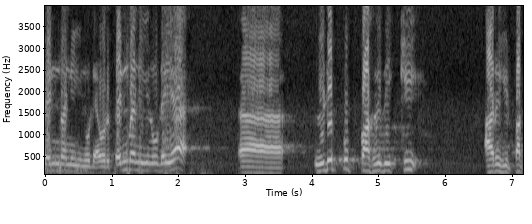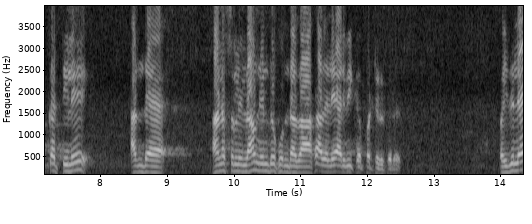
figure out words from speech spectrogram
பெண்மணியினுடைய ஒரு பெண்மணியினுடைய இடுப்பு பகுதிக்கு அருகில் பக்கத்திலே அந்த அனசலெல்லாம் நின்று கொண்டதாக அதிலே அறிவிக்கப்பட்டிருக்கிறது. இப்போ இதில்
